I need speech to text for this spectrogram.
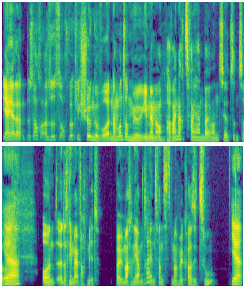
ja, ja, das ist auch, also ist auch wirklich schön geworden. Haben wir uns auch Mühe gegeben. Wir haben ja auch ein paar Weihnachtsfeiern bei uns jetzt und so. Ja. Und äh, das nehmen wir einfach mit. Weil wir machen ja am 23. machen wir quasi zu. Ja.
